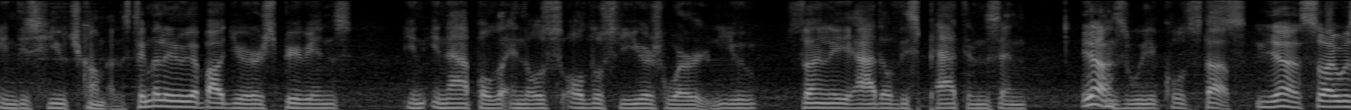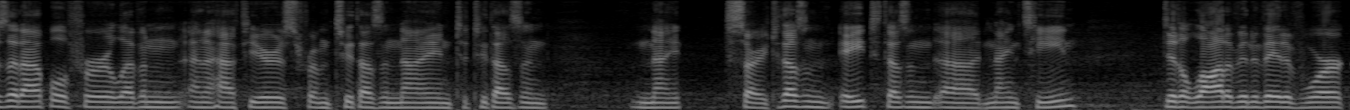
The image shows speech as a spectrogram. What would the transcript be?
in these huge companies tell me a little bit about your experience in, in apple and those all those years where you suddenly had all these patents and Yeah. this really cool stuff Yeah. So I was at Apple for 11 and a half years from 2009 to 2009. Sorry, 2008, 2019. Did a lot of innovative work.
